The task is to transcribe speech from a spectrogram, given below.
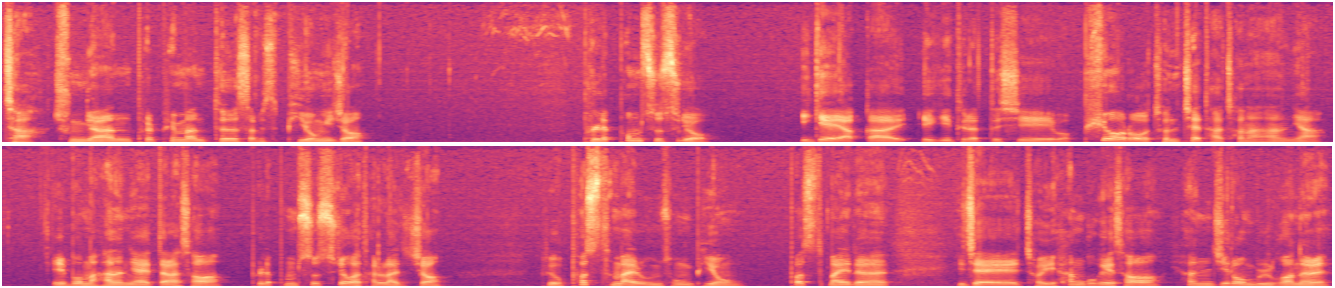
자, 중요한 풀필먼트 서비스 비용이죠. 플랫폼 수수료. 이게 아까 얘기 드렸듯이 뭐 퓨어로 전체 다 전환하느냐, 일부만 하느냐에 따라서 플랫폼 수수료가 달라지죠. 그리고 퍼스트 마일 운송 비용. 퍼스트 마일은 이제 저희 한국에서 현지로 물건을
